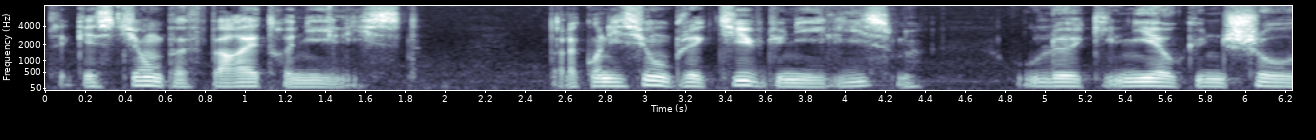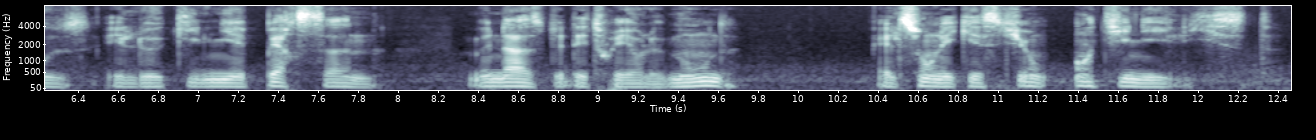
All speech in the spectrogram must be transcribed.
Ces questions peuvent paraître nihilistes. Dans la condition objective du nihilisme, où le qu'il n'y ait aucune chose et le qu'il n'y ait personne menacent de détruire le monde, elles sont les questions antinihilistes.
